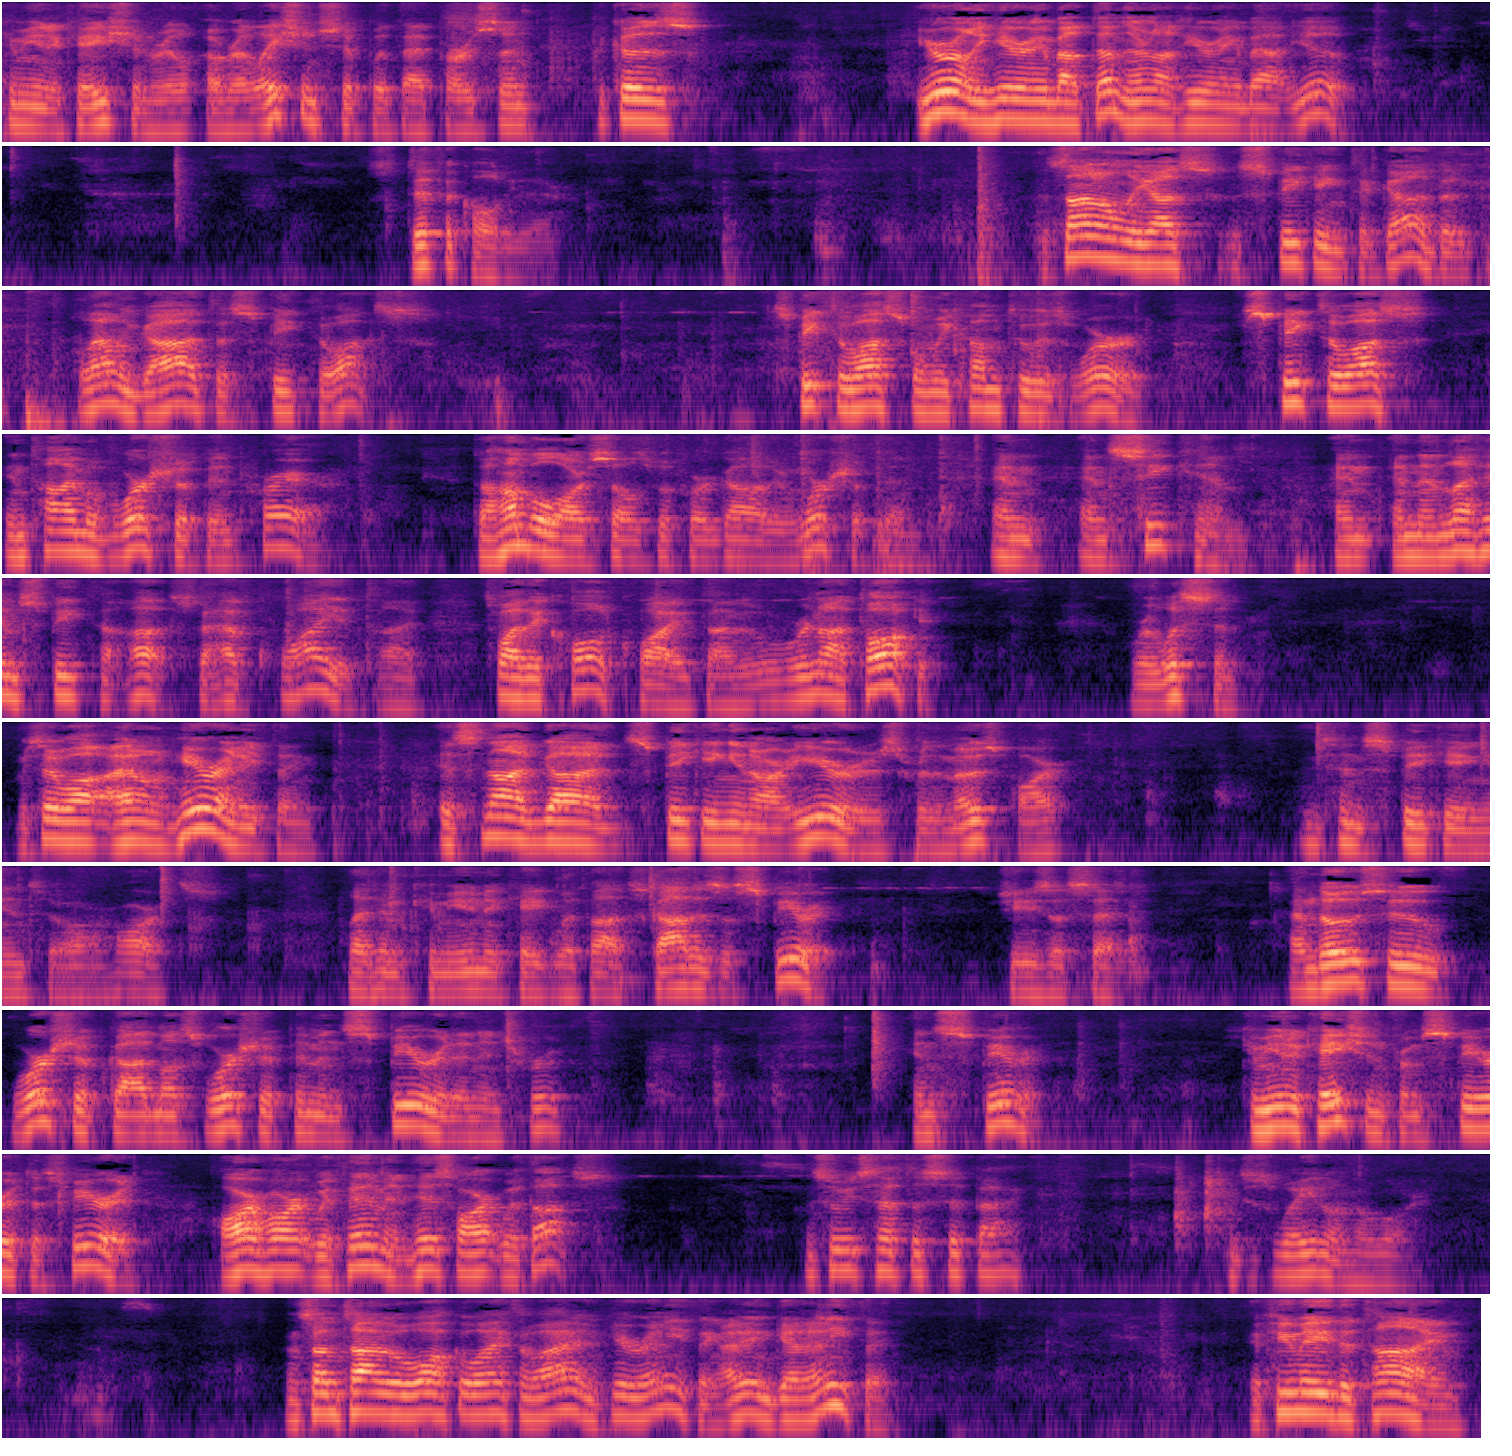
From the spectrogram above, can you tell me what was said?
communication, a relationship with that person because you're only hearing about them, they're not hearing about you. It's difficulty there. It's not only us speaking to God, but allowing God to speak to us. Speak to us when we come to His Word. Speak to us in time of worship in prayer. To humble ourselves before God and worship Him and, and seek Him and, and then let Him speak to us, to have quiet time. That's why they call it quiet time. We're not talking, we're listening. We say, Well, I don't hear anything. It's not God speaking in our ears for the most part, it's Him speaking into our hearts. Let him communicate with us. God is a spirit, Jesus said. And those who worship God must worship him in spirit and in truth. In spirit. Communication from spirit to spirit. Our heart with him and his heart with us. And so we just have to sit back and just wait on the Lord. And sometimes we'll walk away and say, I didn't hear anything. I didn't get anything. If you made the time,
